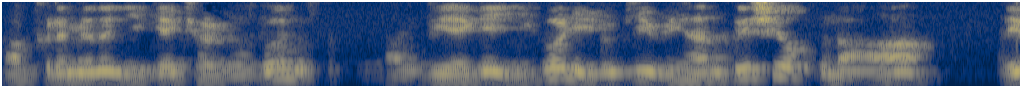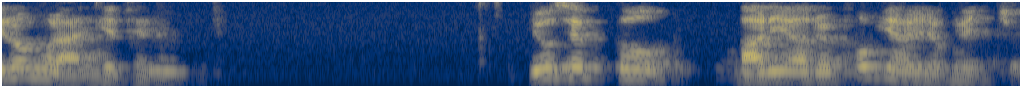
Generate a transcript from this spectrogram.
아, 그러면은 이게 결국은 아, 우리에게 이걸 이루기 위한 뜻이었구나. 이런 걸 알게 되는 거죠. 요셉도 마리아를 포기하려고 했죠.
